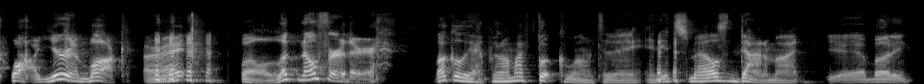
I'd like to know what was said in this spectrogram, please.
well, you're in luck. All right. well, look no further. Luckily, I put on my foot cologne today, and it smells dynamite. Yeah, buddy.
